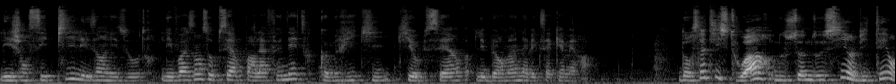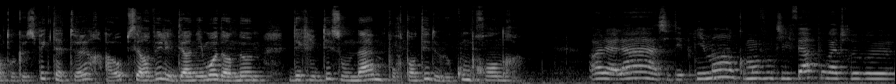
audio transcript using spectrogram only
Les gens s'épient les uns les autres, les voisins s'observent par la fenêtre, comme Ricky qui observe les Burman avec sa caméra. Dans cette histoire, nous sommes aussi invités en tant que spectateurs à observer les derniers mois d'un homme, décrypter son âme pour tenter de le comprendre. Oh là là, c'est déprimant. Comment vont-ils faire pour être heureux?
